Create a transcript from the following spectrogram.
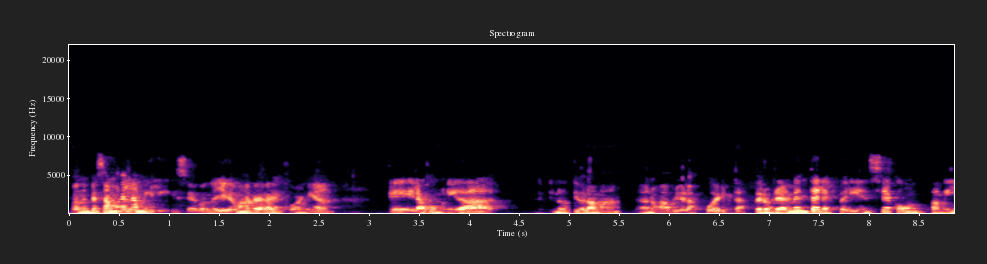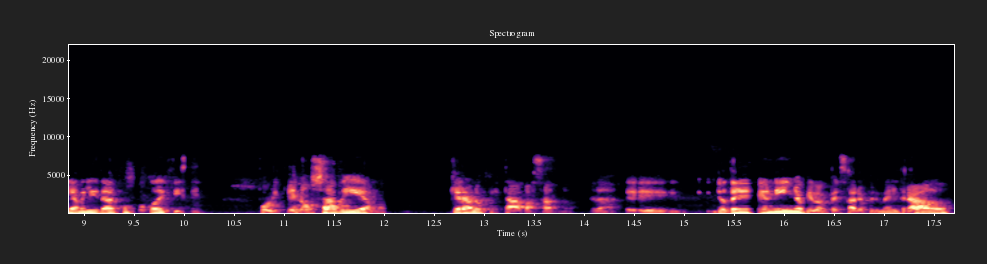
cuando empezamos en la milicia, cuando llegamos acá a California, la comunidad nos dio la mano, nos abrió las puertas, pero realmente la experiencia con familia militar fue un poco difícil, porque no sabíamos qué era lo que estaba pasando. Eh, yo tenía un niño que iba a empezar el primer grado,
